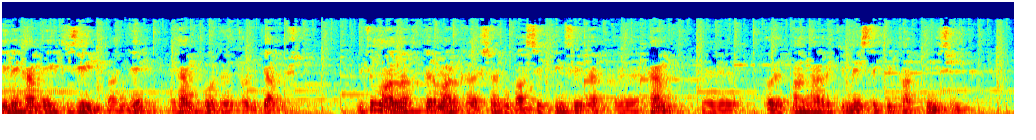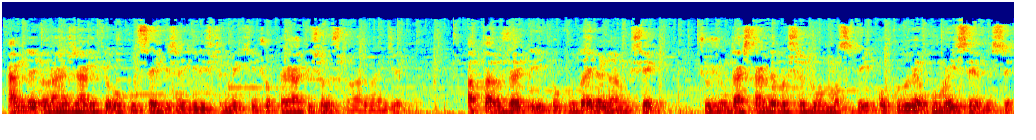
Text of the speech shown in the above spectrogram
yine hem eğitici eğitmenliği hem koordinatörlük yapmıştık. Bütün bu anlattıklarım arkadaşlar, bu bahsettiğim şeyler e, hem e, öğretmenlerdeki mesleki tatmin için hem de öğrencilerdeki okul sevgisini geliştirmek için çok hayati çalışmalar bence. Hatta özellikle ilkokulda en önemli şey çocuğun derslerde başarılı olması değil, okulu ve okumayı sevmesi,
